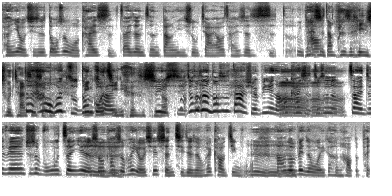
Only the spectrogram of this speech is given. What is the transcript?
朋友其实都是我开始在认真当艺术家然后才认识的。你开始当认真艺术家，对，他们会主动民国几年的讯息，就是真的都是大学毕业，然后开始就是在这边就是不务正业的时候，开始会有一些神奇的人会靠近我，然后都变成我一个很好的朋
